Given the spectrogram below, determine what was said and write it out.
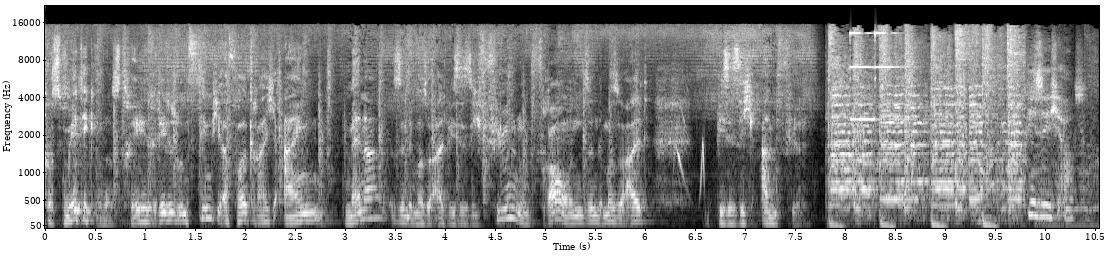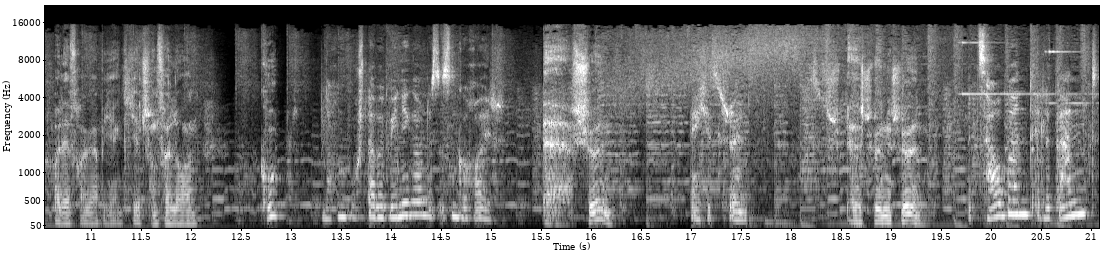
Kosmetikindustrie redet uns ziemlich erfolgreich ein, Männer sind immer so alt, wie sie sich fühlen und Frauen sind immer so alt, wie sie sich anfühlen. Wie sehe ich aus? Bei der Frage habe ich eigentlich jetzt schon verloren. Gut, Noch ein Buchstabe weniger und es ist ein Geräusch. äh, schön, Welches schön? Sch- äh, schön, schön, Bezaubernd, elegant,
